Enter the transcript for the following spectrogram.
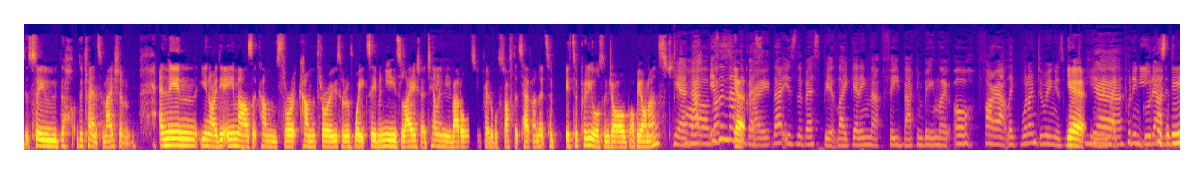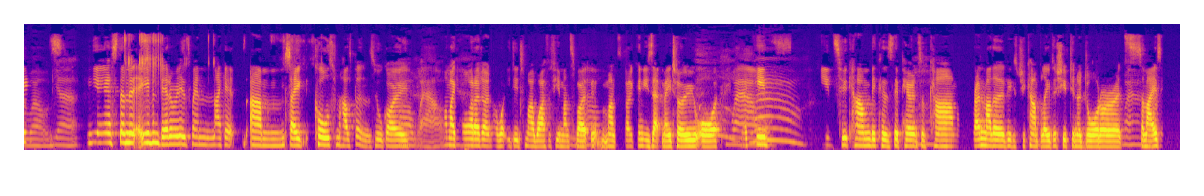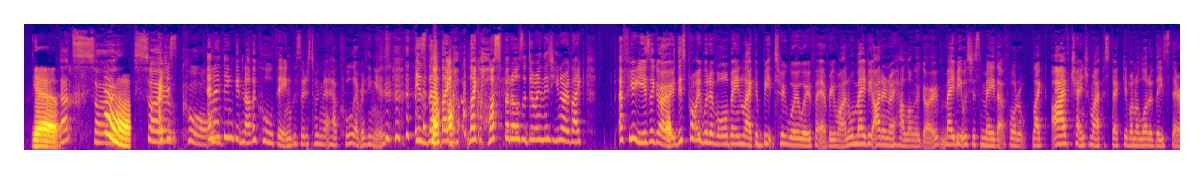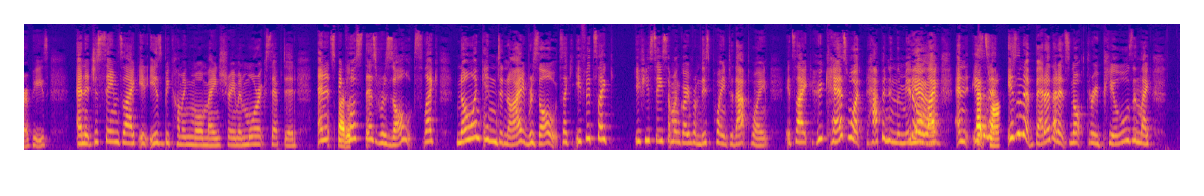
see the, the transformation, and then you know the emails that comes through come through sort of weeks, even years later, telling me about all this incredible stuff that's happened. It's a it's a pretty awesome job, I'll be honest. Yeah, Oh, that that's isn't that Yeah. the best. great. That is the best bit, like getting that feedback and being like, "Oh, far out! Like what I'm doing is Yeah. working, Yeah. and like putting good Yes, out it into the world." Yeah, Yes, then the, even better is when I get, um, say, calls from husbands who'll go, Oh wow! "Oh my god, I don't know what you did to my wife a few months ago. Months ago, can you zap me too?" Or Wow. kids, Wow. kids who come because their parents have come, grandmother because she can't believe the shift in a daughter. It's amazing. Yeah, That's so Yeah. so just- cool. And I think another cool thing, because we're just talking about how cool everything is, is that like like hospitals are doing this. You know, like a few years ago, this probably would have all been like a bit too woo woo for everyone. Well, maybe I don't know how long ago. Maybe it was just me that thought it, like I've changed my perspective on a lot of these therapies. And it just seems like it is becoming more mainstream and more accepted. And it's because there's results. Like, no one can deny results. Like, if it's like if you see someone going from this point to that point, it's like who cares what happened in the middle? Yeah. Like, and isn't it right. isn't it better that it's not through pills and like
